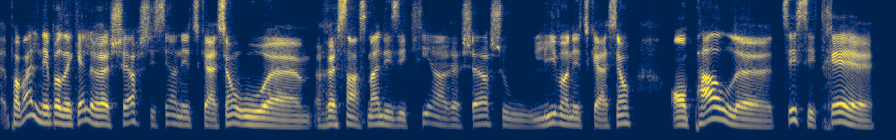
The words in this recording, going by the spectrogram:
euh, pas mal n'importe quelle recherche ici en éducation ou euh, recensement des écrits en recherche ou livre en éducation, on parle, tu sais, c'est très,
